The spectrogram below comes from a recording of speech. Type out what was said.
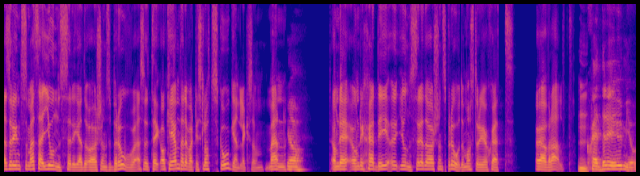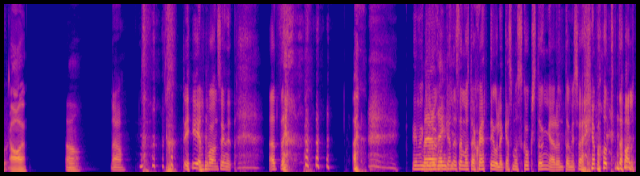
Alltså det är inte som att säga Jonsered och Örsundsbro. Alltså, tänk- okej om det hade varit i Slottsskogen liksom. Men Ja. om, det, om det skedde i Jonsered och Örsundsbro, då måste det ju ha skett överallt. Skedde det i Umeå? Ja, Ja. Ja. det är helt vansinnigt. Att... Hur mycket runkande tänker- som måste ha skett i olika små skogsdungar runt om i Sverige på 80-talet.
